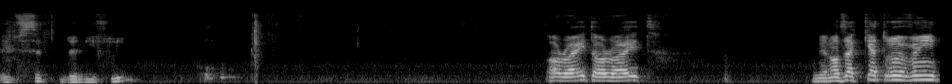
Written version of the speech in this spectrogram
et du site de Leafly? Alright, alright. On est rendu à 80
